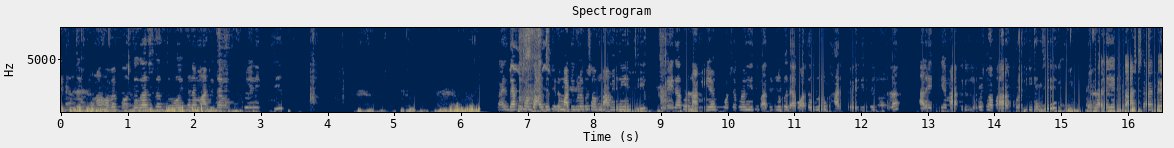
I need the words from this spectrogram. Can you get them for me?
এখান থেকে বোনা হবে, পদ্ম গাছটা তো এখানে মাটিটা আমি খুঁড়ে নিচ্ছি। দেখো সব বালতি থেকে মাটিগুলোকে সব নামিয়ে নিয়েছি। এই দেখো, নামিয়ে পরিষ্কার করে নিয়েছি, বালতিগুলোকে দেখো অতগুলো ঘাস দিয়েছে নোংরা। আর এই যে মাটিগুলোকে সব আলাদা করে নিয়েছি। এবারে গাছটাকে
